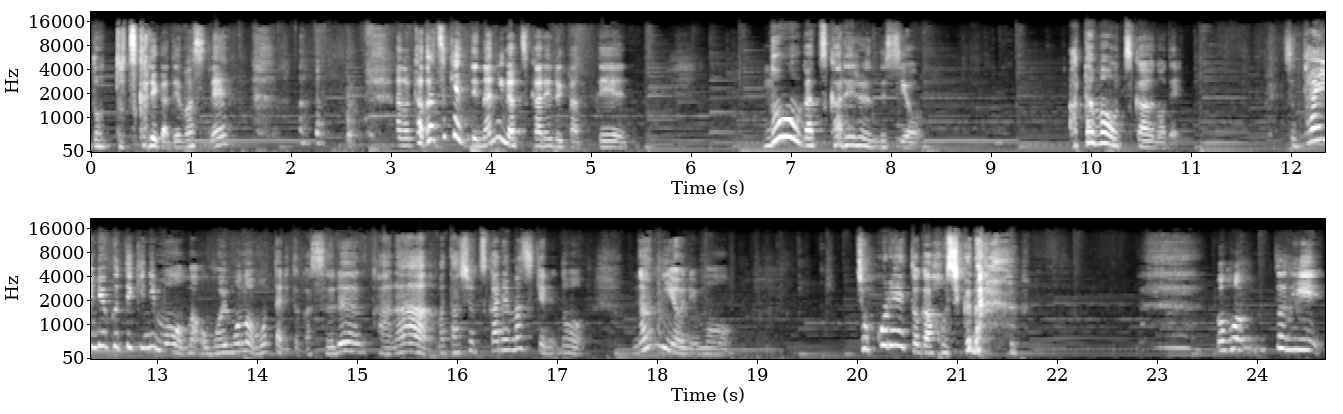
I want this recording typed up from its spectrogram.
どっと疲れが出ますね。あの、片付けって何が疲れるかって、脳が疲れるんですよ。頭を使うので。その体力的にも、まあ、重いものを持ったりとかするから、まあ、多少疲れますけれど、何よりも、チョコレートが欲しくなる。もう本当に、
